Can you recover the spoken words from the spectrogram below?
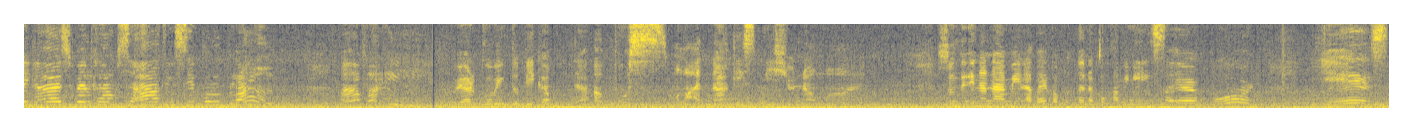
Hi guys, welcome sa ating simple vlog. Ah, bye. We are going to pick up the Apus, mga anakis mission naman. Sunduin na namin, abay, papunta na po kami ngayon sa airport. Yes.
